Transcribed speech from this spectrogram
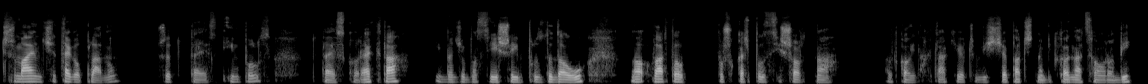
Trzymając się tego planu, że tutaj jest impuls, tutaj jest korekta i będzie mocniejszy impuls do dołu, no warto poszukać pozycji short na altcoinach, tak? I oczywiście patrzeć na Bitcoina, co on robi.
